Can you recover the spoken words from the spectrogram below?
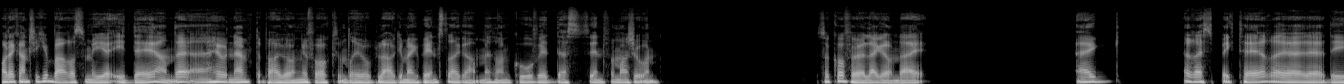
Og det er kanskje ikke bare så mye ideene, det jeg har jo nevnt et par ganger folk som driver og plager meg på Instagram med sånn covid-desinformasjon. Så hva føler jeg om dem? Jeg respekterer de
